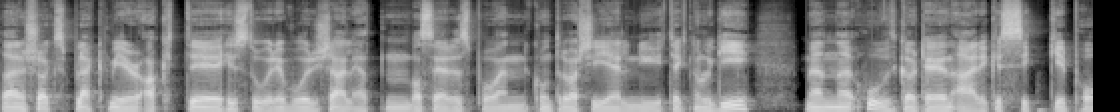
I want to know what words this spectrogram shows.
Det er en slags Black Mirror-aktig historie hvor kjærligheten baseres på en kontroversiell ny teknologi, men uh, hovedkarakteren er ikke sikker på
